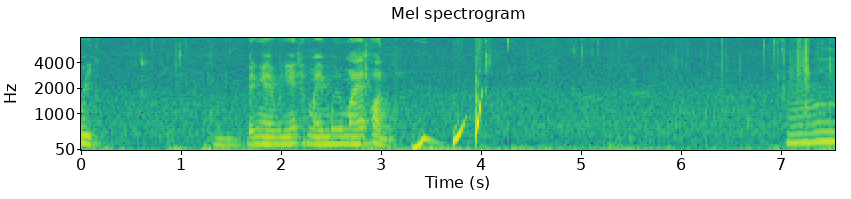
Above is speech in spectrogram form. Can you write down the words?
อุ้ยอืม เป็นไงวันนี้ทำไมมือไม้อ่อน อืม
